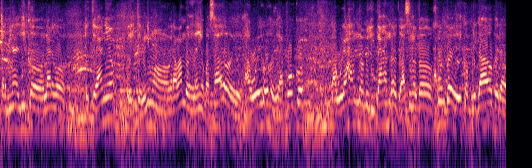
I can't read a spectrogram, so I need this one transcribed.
terminar el disco largo este año. Este, venimos grabando desde el año pasado, eh, a huevos, de a poco, laburando, militando, haciendo todo juntos y es complicado, pero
